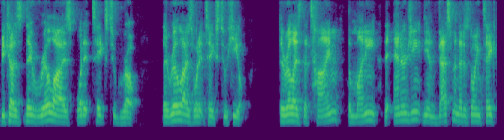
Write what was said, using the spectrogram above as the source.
because they realize what it takes to grow. They realize what it takes to heal. They realize the time, the money, the energy, the investment that is going to take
